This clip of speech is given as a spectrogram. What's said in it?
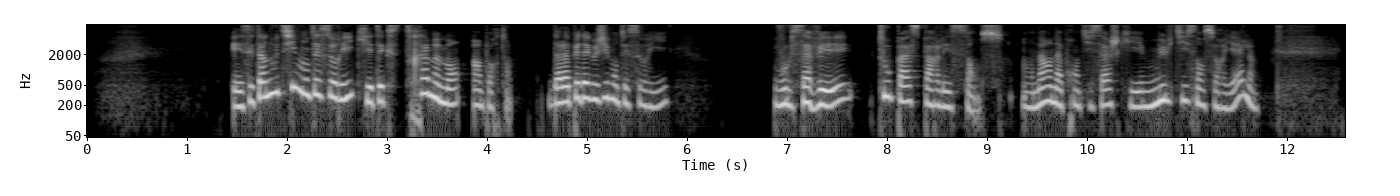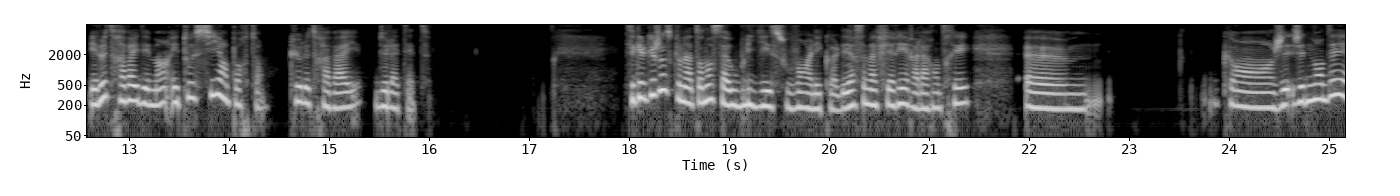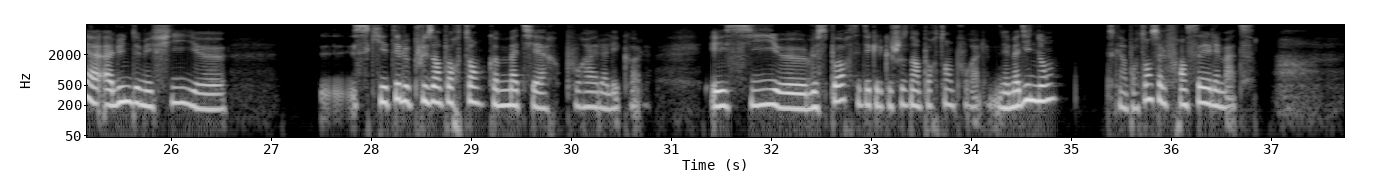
Et c'est un outil Montessori qui est extrêmement important. Dans la pédagogie Montessori, vous le savez, tout passe par les sens. On a un apprentissage qui est multisensoriel. Et le travail des mains est aussi important que le travail de la tête. C'est quelque chose qu'on a tendance à oublier souvent à l'école. D'ailleurs, ça m'a fait rire à la rentrée. Euh, quand j'ai demandé à, l'une de mes filles euh, ce qui était le plus important comme matière pour elle à l'école. Et si euh, le sport, c'était quelque chose d'important pour elle. Elle m'a dit non. Ce qui est important, c'est le français et les maths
